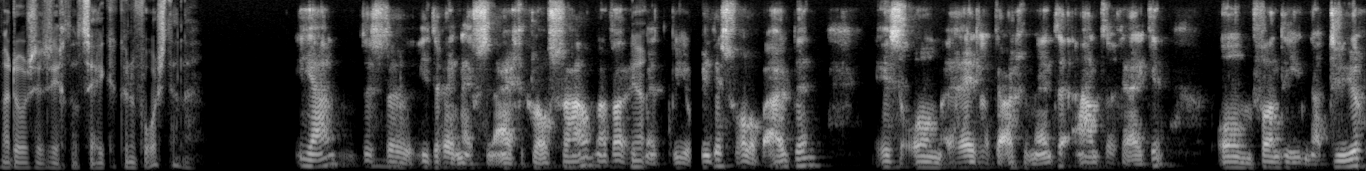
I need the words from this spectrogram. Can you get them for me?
Waardoor ze zich dat zeker kunnen voorstellen. Ja, dus uh, iedereen heeft zijn eigen geloofsverhaal. Maar waar ja. ik met Biopides vooral op uit ben, is om redelijke argumenten aan te reiken. Om van die natuur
